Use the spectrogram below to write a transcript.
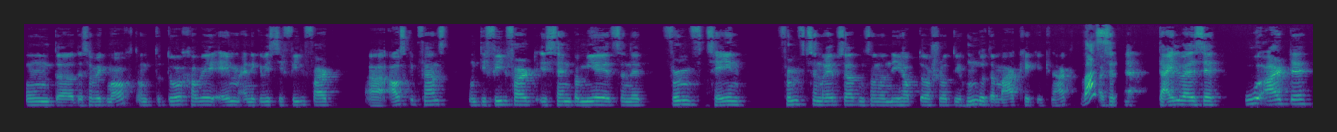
und äh, das habe ich gemacht und dadurch habe ich eben eine gewisse Vielfalt äh, ausgepflanzt und die Vielfalt ist dann bei mir jetzt nicht 5, 10, 15 Rebsorten, sondern ich habe da schon die 100er Marke geknackt. Was? Also teilweise uralte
